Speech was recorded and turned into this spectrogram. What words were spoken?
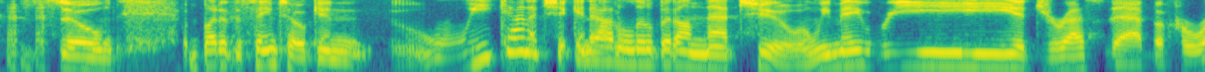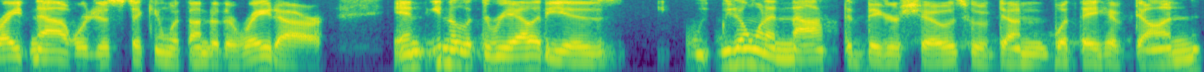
so, but at the same token, we kind of chickened out a little bit on that too, and we may readdress that. But for right now, we're just sticking with under the radar. And you know, look, the reality is, we, we don't want to knock the bigger shows who have done what they have done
